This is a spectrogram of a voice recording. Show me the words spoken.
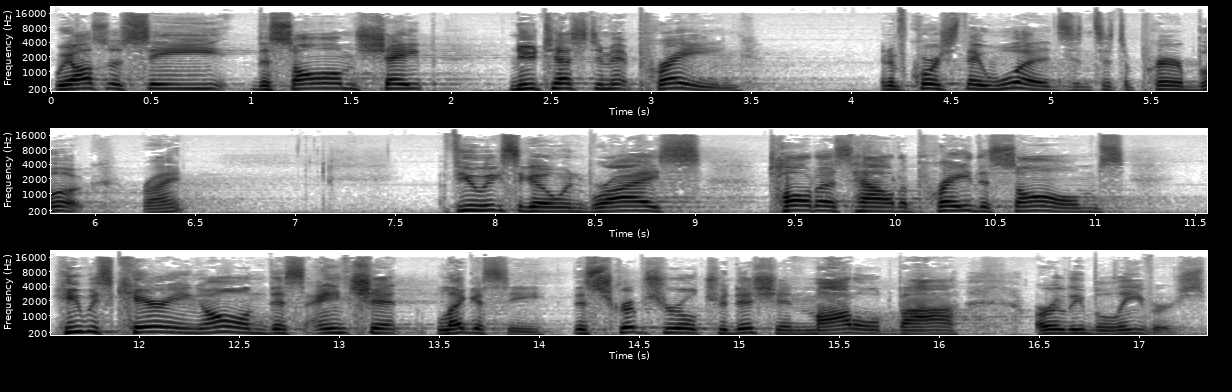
we also see the Psalms shape New Testament praying. And of course, they would since it's a prayer book, right? A few weeks ago, when Bryce taught us how to pray the Psalms, he was carrying on this ancient legacy, this scriptural tradition modeled by early believers.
